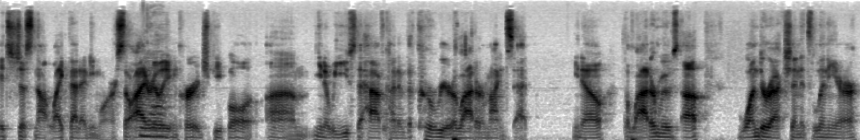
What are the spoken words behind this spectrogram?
it's just not like that anymore. So I yeah. really encourage people. Um, you know, we used to have kind of the career ladder mindset. You know, the ladder moves up one direction, it's linear.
